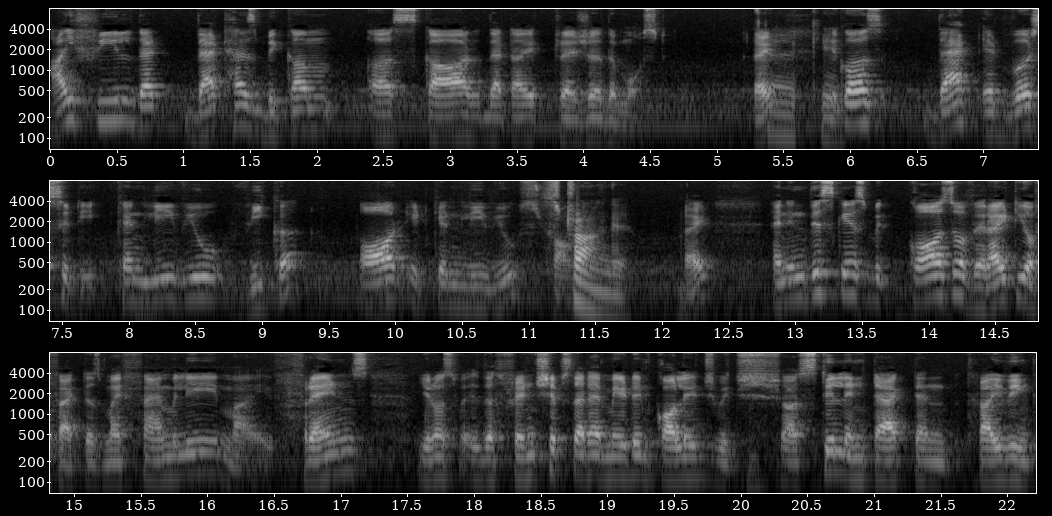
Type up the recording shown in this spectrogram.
I feel that that has become a scar that I treasure the most, right? Okay. Because that adversity can leave you weaker or it can leave you stronger Stronger. right? And in this case, because of variety of factors, my family, my friends, you know, the friendships that I made in college, which are still intact and thriving,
